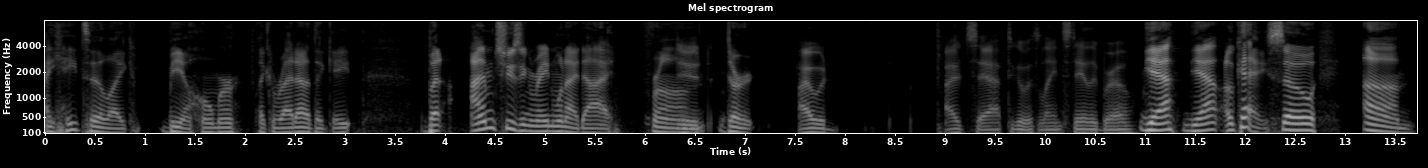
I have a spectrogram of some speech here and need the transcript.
I hate to like be a homer like right out of the gate, but I'm choosing Rain When I Die from Dude. Dirt. I would. I'd say I have to go with Layne Staley, bro. Yeah, yeah. Okay. So, um,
